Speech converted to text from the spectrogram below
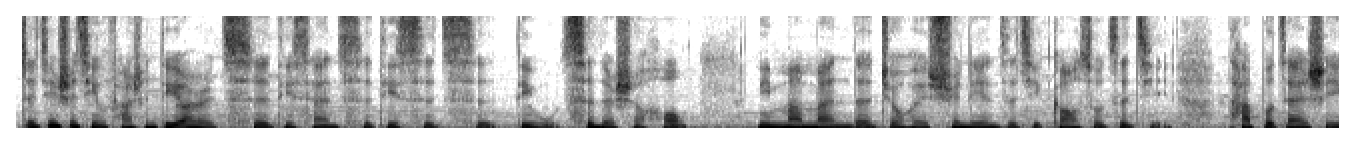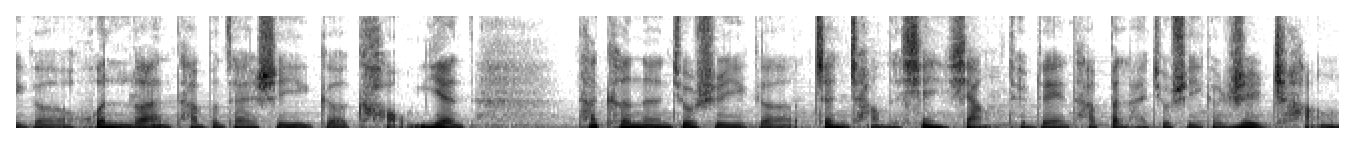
这件事情发生第二次、第三次、第四次、第五次的时候，你慢慢的就会训练自己，告诉自己，它不再是一个混乱，它不再是一个考验。它可能就是一个正常的现象，对不对？它本来就是一个日常。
